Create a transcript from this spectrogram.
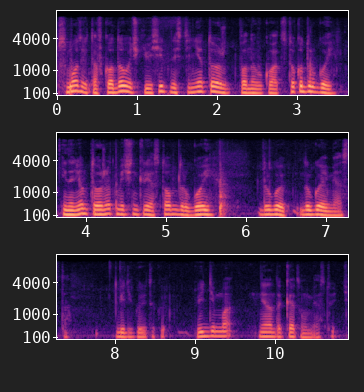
Смотрит, а в кладовочке висит на стене тоже план эвакуации, только другой. И на нем тоже отмечен крестом другой, другой, другое место. Григорий такой, видимо, мне надо к этому месту идти.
